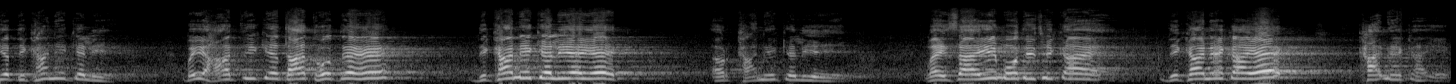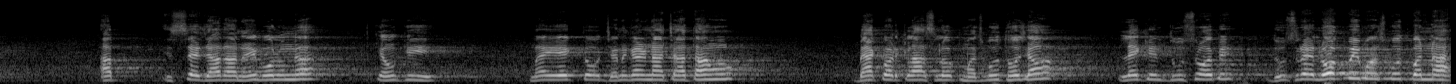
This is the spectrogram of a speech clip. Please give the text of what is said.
ये दिखाने के लिए, भाई हाथी के दांत होते हैं, दिखाने के लिए एक और खाने के लिए एक। वैसा ही मोदी जी का है। दिखाने का एक, खाने का एक। अब इससे ज़्यादा नहीं बोलूँगा, क्योंकि मैं एक तो जनगणना चाहता हूँ बैकवर्ड क्लास लोग मज़बूत हो जाओ, लेकिन दूसरों भी, दूसरे लोग भी मज़बूत बनना,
